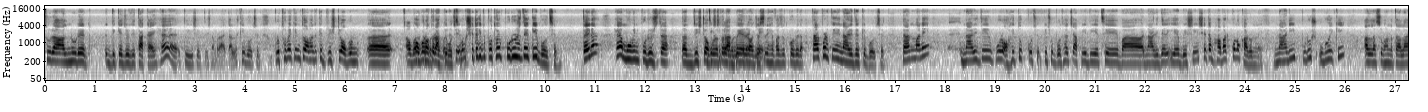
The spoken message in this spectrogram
সুরা আল নূরের দিকে যদি তাকাই হ্যাঁ তিরিশ একত্রিশ নম্বর আয়তা আল্লাহ কি বলছেন? প্রথমে কিন্তু আমাদেরকে দৃষ্টি অবন অবনত রাখতে বলছে এবং সেটা কিন্তু প্রথমে পুরুষদেরকেই বলছেন। তাই না? হ্যাঁ মুমিন পুরুষরা তার দৃষ্টি অবনত লাগবে রজসের হেফাজত করবে তারপরে তিনি নারীদেরকে বলছেন। তার মানে নারীদের উপর অহেতুক কিছু বোঝা চাপিয়ে দিয়েছে বা নারীদের ইয়ে বেশি সেটা ভাবার কোনো কারণ নেই। নারী পুরুষ উভয়কেই আল্লাহ সুবাহ তালা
